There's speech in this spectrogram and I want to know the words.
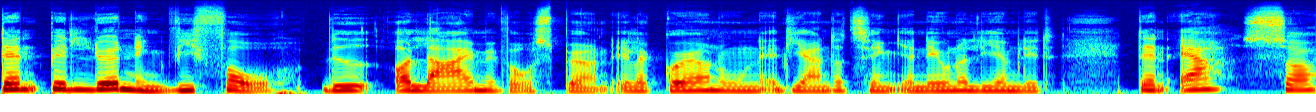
den belønning, vi får ved at lege med vores børn, eller gøre nogle af de andre ting, jeg nævner lige om lidt, den er så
